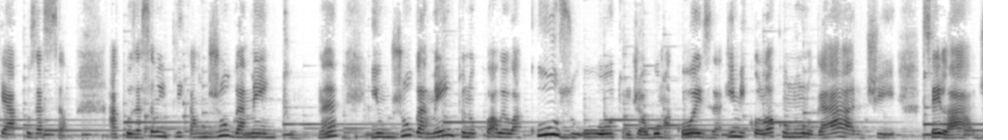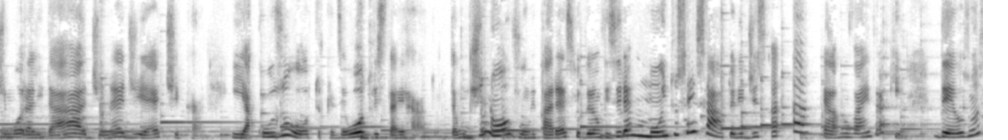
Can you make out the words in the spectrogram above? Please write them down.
Que é a acusação. A acusação implica um julgamento, né? E um julgamento no qual eu acuso o outro de alguma coisa e me coloco num lugar de, sei lá, de moralidade, né? De ética e acuso o outro, quer dizer, o outro está errado. Então, de novo, me parece que o grão-vizir é muito sensato. Ele diz: ah, ah, ela não vai entrar aqui. Deus nos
